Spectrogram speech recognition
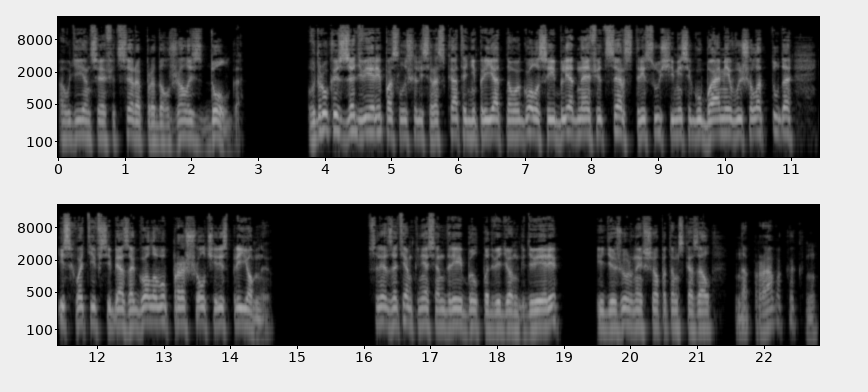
Аудиенция офицера продолжалась долго. Вдруг из-за двери послышались раскаты неприятного голоса, и бледный офицер с трясущимися губами вышел оттуда и, схватив себя за голову, прошел через приемную. Вслед за тем князь Андрей был подведен к двери, и дежурный шепотом сказал «направо к окну».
